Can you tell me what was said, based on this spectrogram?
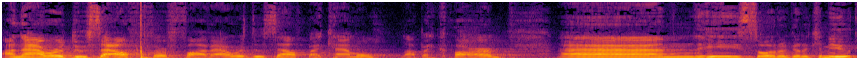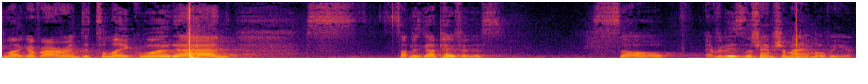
an hour due south, or five hours due south by camel, not by car. And he's sort of going to commute like Avara did to Lakewood, and somebody's got to pay for this. So everybody's L'Shem Shemayim over here.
